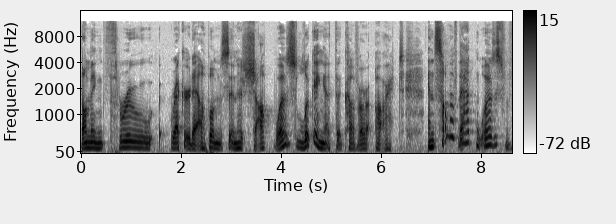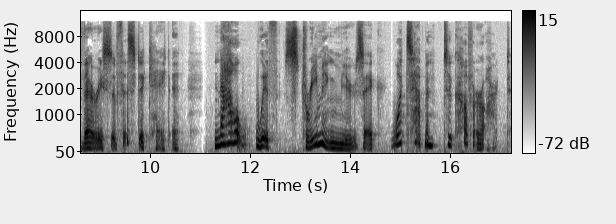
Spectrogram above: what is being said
thumbing through record albums in a shop was looking at the cover art. And some of that was very sophisticated. Now, with streaming music, what's happened to cover art?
